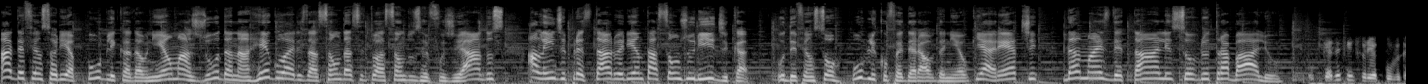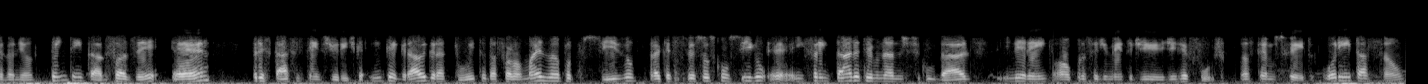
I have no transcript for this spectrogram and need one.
A Defensoria Pública da União ajuda na regularização da situação dos refugiados, além de prestar orientação jurídica. O defensor público federal Daniel Chiaretti dá mais detalhes sobre o trabalho. Que a Defensoria Pública da União tem tentado fazer é prestar assistência jurídica integral e gratuita da forma mais ampla possível para que essas pessoas consigam é, enfrentar determinadas dificuldades inerentes ao procedimento de, de refúgio. Nós temos feito orientação,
